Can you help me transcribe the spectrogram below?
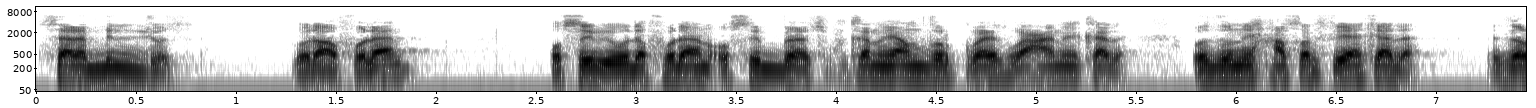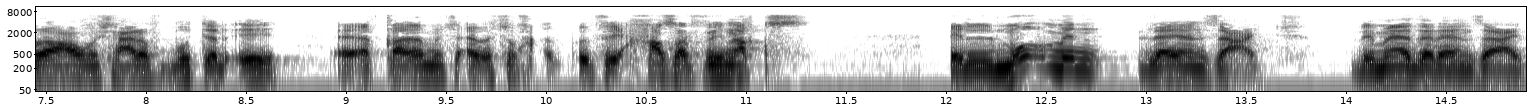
سلب من الجزء يقول فلان أصيب يقول فلان أصيب كان ينظر كويس وعامل كذا أذني حصل فيها كذا ذراعه مش عارف بوتر إيه مش حصل فيه نقص. المؤمن لا ينزعج. لماذا لا ينزعج؟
